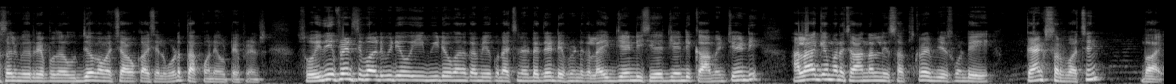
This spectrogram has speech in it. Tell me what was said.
అసలు మీరు రేపు ఉద్యోగం వచ్చే అవకాశాలు కూడా తక్కువనే ఉంటాయి ఫ్రెండ్స్. సో ఇది ఫ్రెండ్స్ ఇవాళ వీడియో. ఈ వీడియో కనుక మీకు నచ్చినట్టయితే డెఫినెట్గా లైక్ చేయండి షేర్ చేయండి కామెంట్ చేయండి. అలాగే మన ఛానల్ని సబ్స్క్రైబ్ చేసుకోండి థ్యాంక్స్ ఫర్ వాచింగ్ Vậy.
